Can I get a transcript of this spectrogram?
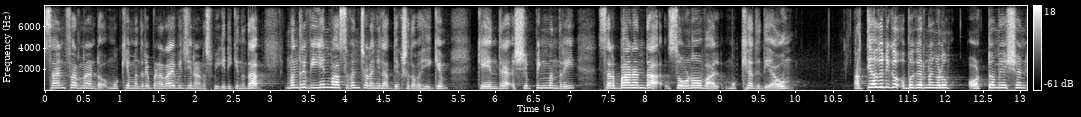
സാൻ ഫെർണാണ്ടോ മുഖ്യമന്ത്രി പിണറായി വിജയനാണ് സ്വീകരിക്കുന്നത്. മന്ത്രി വി എൻ വാസവൻ ചടങ്ങിൽ അധ്യക്ഷത വഹിക്കും. കേന്ദ്ര ഷിപ്പിംഗ് മന്ത്രി സർബാനന്ദ സോണോവാൽ മുഖ്യാതിഥിയാവും. അത്യാധുനിക ഉപകരണങ്ങളും ഓട്ടോമേഷൻ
